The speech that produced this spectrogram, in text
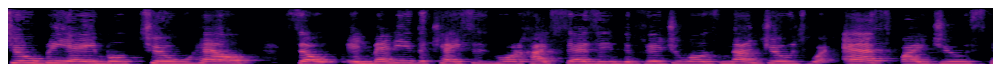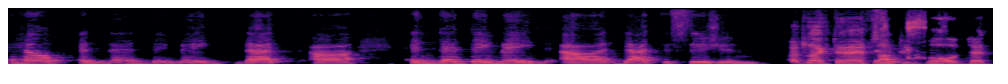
to be able to help. So, in many of the cases, Mordechai says individuals, non Jews, were asked by Jews to help, and then they made that. Uh, and then they made uh, that decision. I'd like to add something more that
